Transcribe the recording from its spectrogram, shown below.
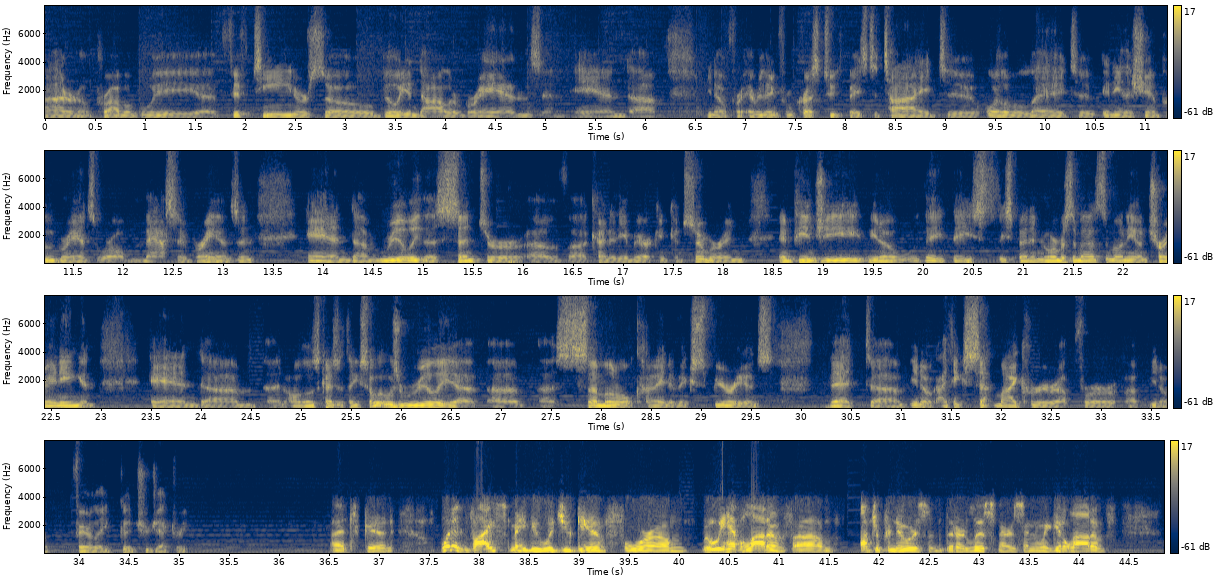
I don't know, probably uh, 15 or so billion dollar brands, and and uh, you know, for everything from Crest toothpaste to Tide to Oil of Olay to any of the shampoo brands were all massive brands, and and um, really the center of uh, kind of the American consumer. And and P&G, you know, they they they spend enormous amounts of money on training and and um, and all those kinds of things. So it was really a, a, a seminal kind of experience that uh, you know I think set my career up for a, you know fairly good trajectory. That's good. What advice maybe would you give for? Um, we have a lot of um, entrepreneurs that are listeners, and we get a lot of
